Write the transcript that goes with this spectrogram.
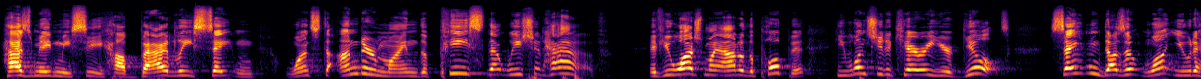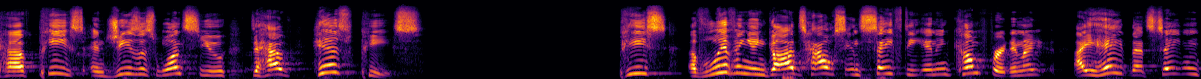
has made me see how badly Satan wants to undermine the peace that we should have. If you watch my Out of the Pulpit, he wants you to carry your guilt. Satan doesn't want you to have peace, and Jesus wants you to have his peace peace of living in God's house in safety and in comfort. And I, I hate that Satan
